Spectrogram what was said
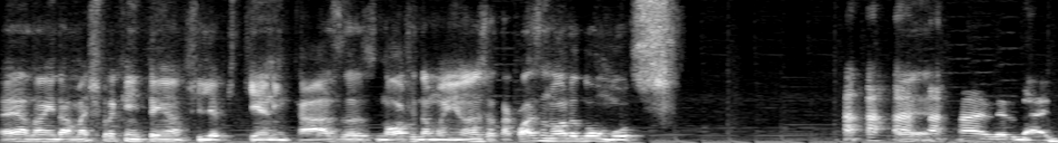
é, não, ainda mais para quem tem a filha pequena em casa, às nove da manhã, já está quase na hora do almoço. é. é verdade.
